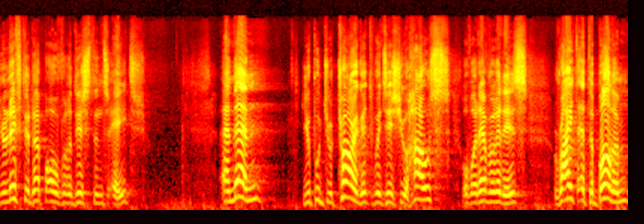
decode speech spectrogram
you lift it up over a distance h, and then you put your target, which is your house or whatever it is, right at the bottom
